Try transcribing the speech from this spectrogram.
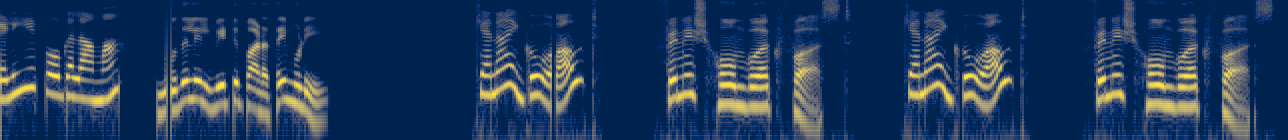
வெளியே போகலாமா முதலில் வீட்டுப்பாடத்தை முடி Can I go out? Finish homework first. Can I go out? Finish homework first.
